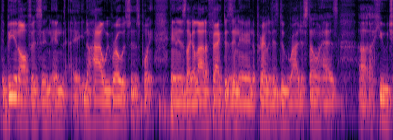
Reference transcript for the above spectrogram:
to be in office and and uh, you know how we rose to this. And there's like a lot of factors in there. And apparently, this dude Roger Stone has uh, a huge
